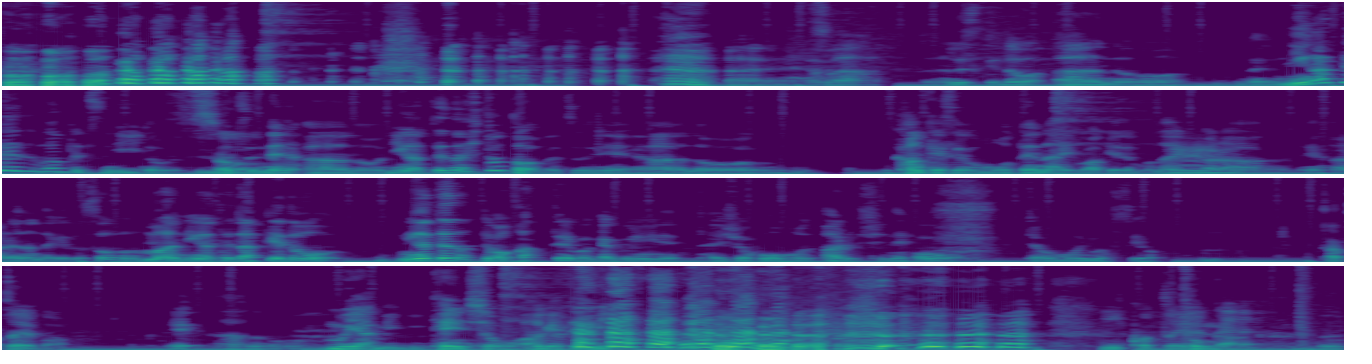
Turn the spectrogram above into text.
はい、まあ、なんですけど、あの、苦手は別にいいと思うんです。別にね、あの、苦手な人とは別にね、あの、関係性を持てないわけでもないから、ねあれなんだけど、そう、まあ苦手だけど、苦手だって分かってれば逆にね、対処法もあるしね、おって思いますよ。うん例えば？え、あの、むやみにテンションを上げてみる。いいこと言うね。うん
